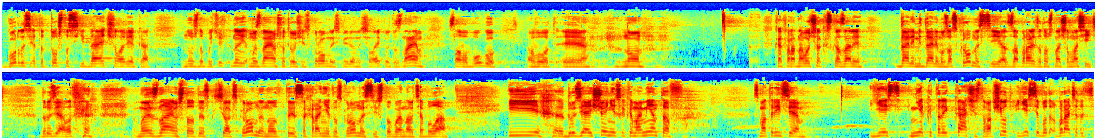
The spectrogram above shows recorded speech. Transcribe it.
Гордость – это то, что съедает человека. Нужно быть... Ну, мы знаем, что ты очень скромный, смиренный человек, мы это знаем, слава Богу. Вот, э, но, как про одного человека сказали, дали медаль ему за скромность и забрали за то, что начал носить. Друзья, вот мы знаем, что ты человек скромный, но ты сохрани эту скромность, и чтобы она у тебя была. И, друзья, еще несколько моментов, смотрите, есть некоторые качества. Вообще вот если брать этот,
